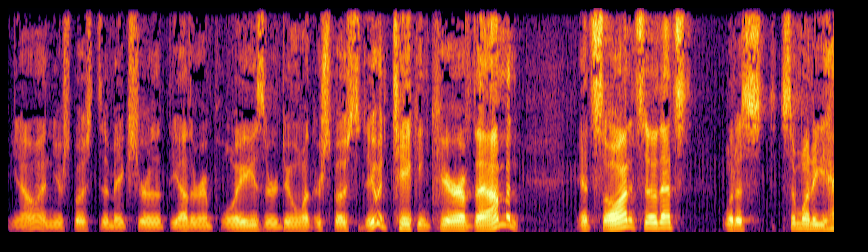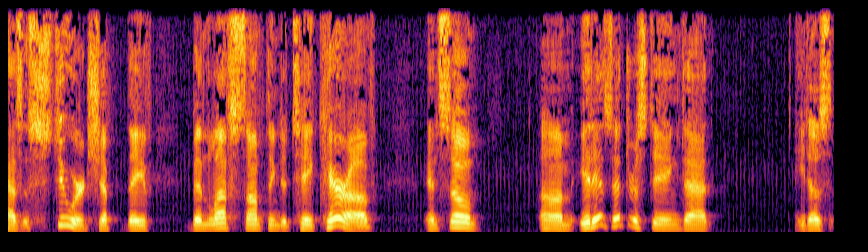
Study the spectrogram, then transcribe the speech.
You know, and you're supposed to make sure that the other employees are doing what they're supposed to do and taking care of them and, and so on. And so that's what a, somebody has a stewardship. They've been left something to take care of. And so um, it is interesting that he does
